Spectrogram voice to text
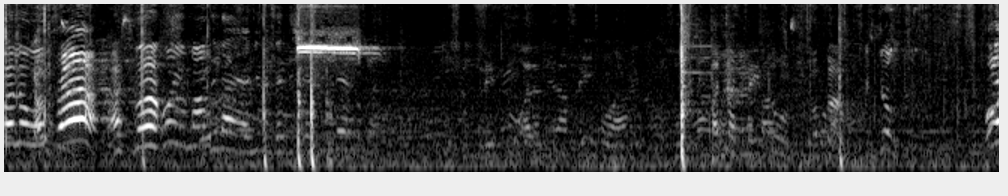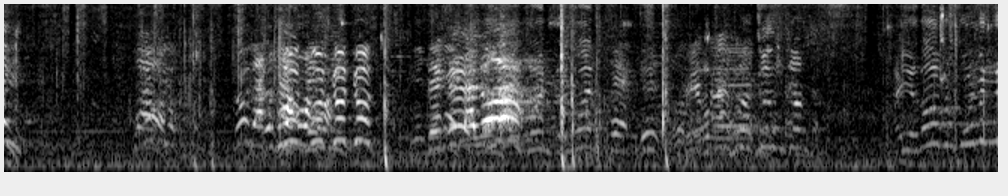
palo! Kamsa! Asma! Good, good, good! Besi palo! Ayun, oh, performance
